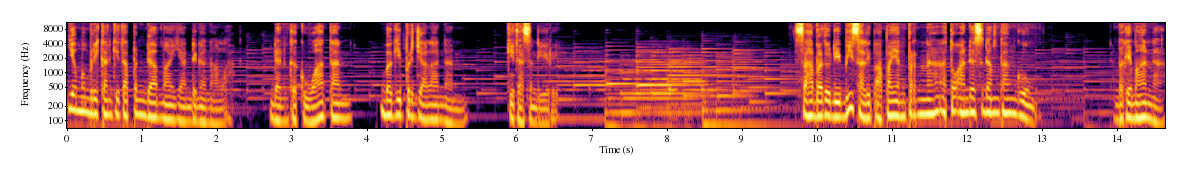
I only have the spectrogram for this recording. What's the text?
yang memberikan kita pendamaian dengan Allah dan kekuatan bagi perjalanan kita sendiri. Sahabat UDB, salib apa yang pernah atau Anda sedang tanggung? Dan bagaimana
